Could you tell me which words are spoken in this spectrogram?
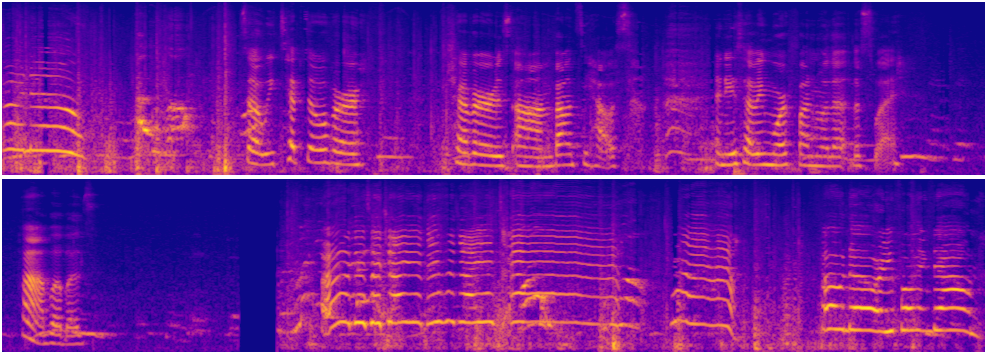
Oh no. So we tipped over Trevor's um, bouncy house and he's having more fun with it this way. Huh, Bubba's? Oh, there's a giant! There's a giant! Ah! Ah! Oh no, are you falling down?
